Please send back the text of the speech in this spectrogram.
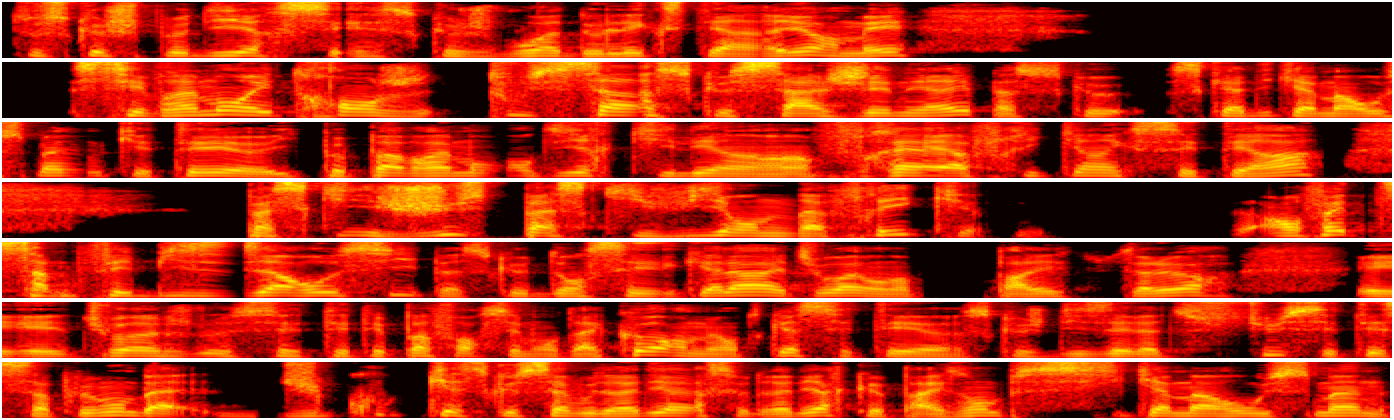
tout ce que je peux dire, c'est ce que je vois de l'extérieur, mais c'est vraiment étrange tout ça, ce que ça a généré, parce que ce qu'a dit Kamar Ousmane, qui était, euh, il peut pas vraiment dire qu'il est un vrai Africain, etc. Parce qu'il juste parce qu'il vit en Afrique. En fait, ça me fait bizarre aussi parce que dans ces cas-là, tu vois, on en parlait tout à l'heure, et tu vois, je n'étais pas forcément d'accord, mais en tout cas, c'était euh, ce que je disais là-dessus, c'était simplement, bah, du coup, qu'est-ce que ça voudrait dire? Ça voudrait dire que, par exemple, si Kamar Ousmane,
